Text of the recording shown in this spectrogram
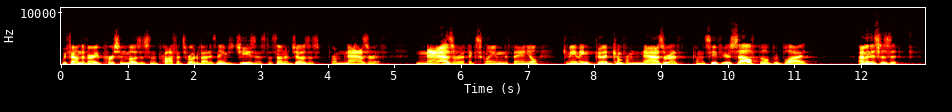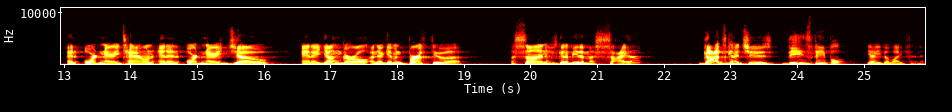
We found the very person Moses and the prophets wrote about. His name's Jesus, the son of Joseph from Nazareth. Nazareth, exclaimed Nathaniel. Can anything good come from Nazareth? Come and see for yourself, Philip replied. I mean, this was an ordinary town and an ordinary Joe and a young girl, and they're giving birth to a, a son who's going to be the Messiah? God's going to choose these people? Yeah, he delights in it.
